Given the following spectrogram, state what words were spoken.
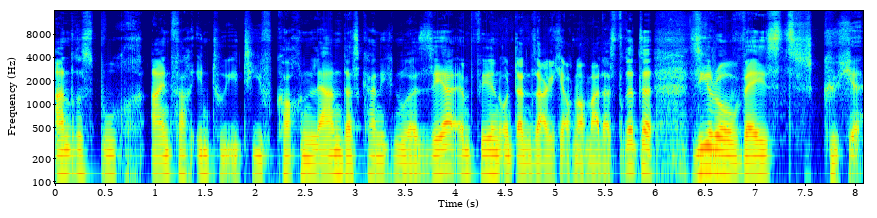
Anderes Buch, einfach intuitiv kochen lernen, das kann ich nur sehr empfehlen. Und dann sage ich auch noch mal das dritte, Zero Waste Küche.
